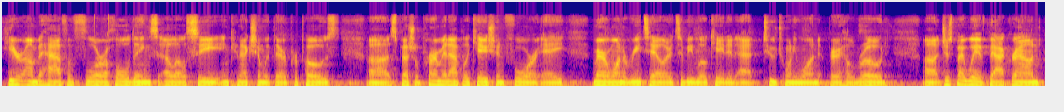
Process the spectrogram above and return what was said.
here on behalf of Flora Holdings LLC in connection with their proposed uh, special permit application for a marijuana retailer to be located at 221 Bear Hill Road. Uh, Just by way of background,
